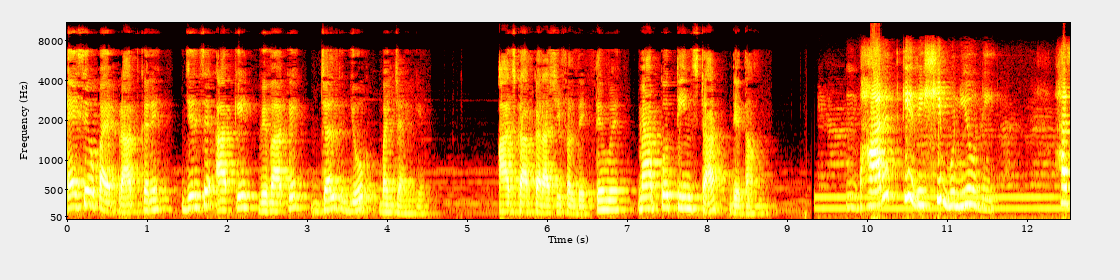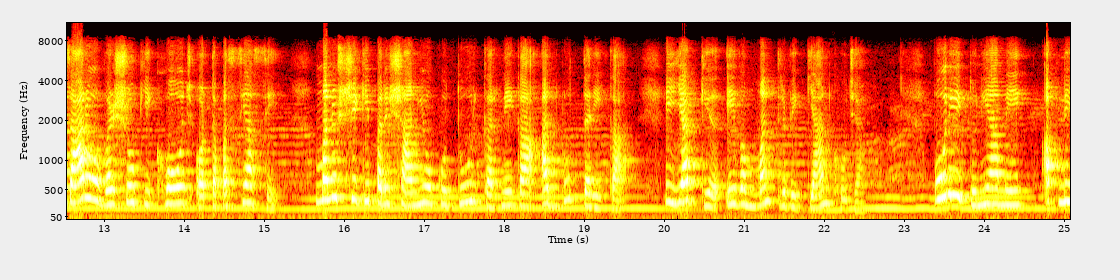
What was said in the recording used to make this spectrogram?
ऐसे उपाय प्राप्त करें, जिनसे आपके विवाह के जल्द योग बन जाएँगे। आज का आपका राशिफल देखते हुए मैं आपको तीन स्टार देता हूँ। भारत के ऋषि मुनियों ने हज़ारों वर्षों की खोज और तपस्या से मनुष्य की परेशानियों को दूर करने का अद्भुत तरीका, यज्ञ एवं मंत्र विज्ञान खोजा। पूरी दुनिया में अपने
